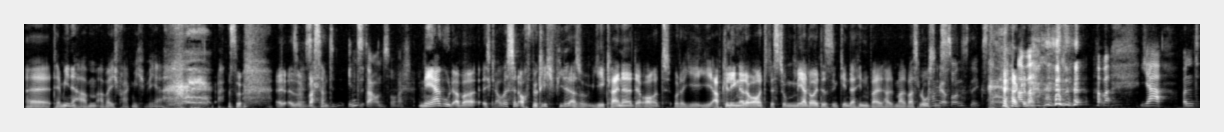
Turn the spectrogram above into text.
äh, Termine haben, aber ich frage mich, wer. also, äh, also was haben die. Insta und so wahrscheinlich. Naja, gut, aber ich glaube, es sind auch wirklich viele, also je kleiner der Ort oder je, je abgelegener der Ort, desto mehr Leute sind, gehen dahin, weil halt mal was los haben ist. Haben ja sonst nichts. aber, genau. aber ja, und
